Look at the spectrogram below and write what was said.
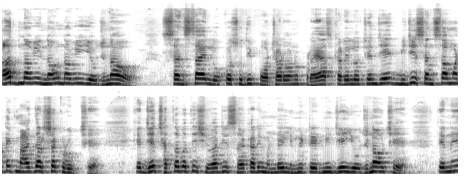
અદનવી નવનવી યોજનાઓ સંસ્થાએ લોકો સુધી પહોંચાડવાનો પ્રયાસ કરેલો છે જે એક બીજી સંસ્થાઓ માટે એક માર્ગદર્શક રૂપ છે કે જે છત્રપતિ શિવાજી સહકારી મંડળી લિમિટેડની જે યોજનાઓ છે, તેને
